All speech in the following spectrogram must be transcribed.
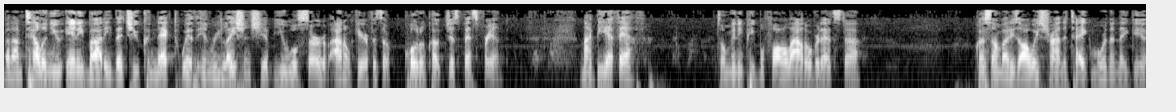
But I'm telling you, anybody that you connect with in relationship, you will serve. I don't care if it's a quote unquote just best friend. My BFF. So many people fall out over that stuff. Because somebody's always trying to take more than they give.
